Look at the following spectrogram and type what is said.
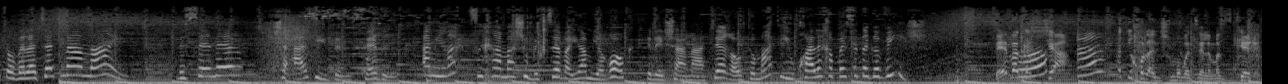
אותו ולצאת מהמים. בסדר? שאלתי את זה מסדריק. אני רק צריכה משהו בצבע ים ירוק כדי שהמאתר האוטומטי יוכל לחפש את הגביש. בבקשה. אה? את יכולה לשמור את זה למזכרת.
